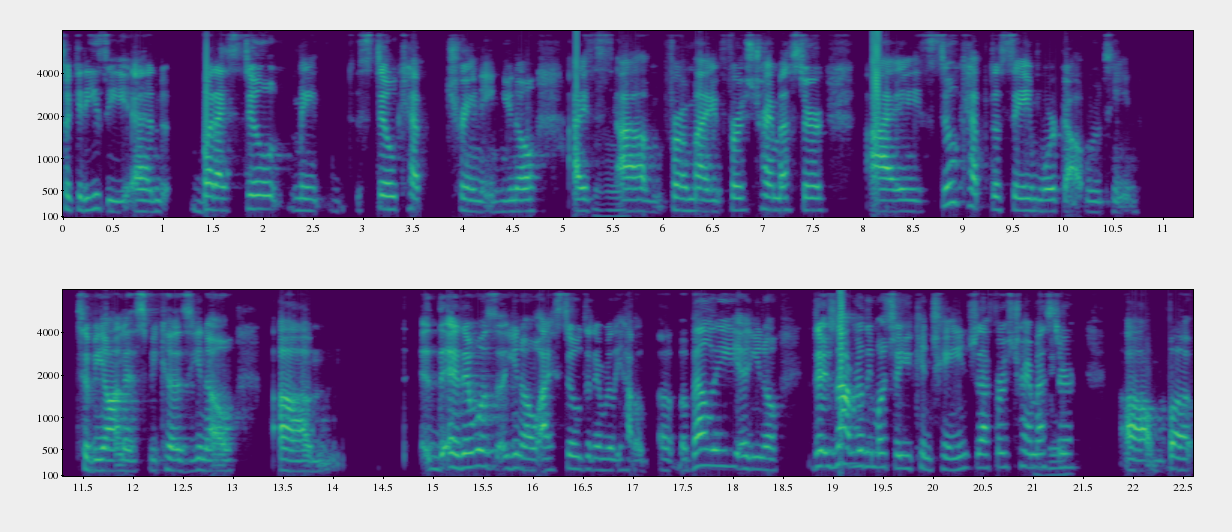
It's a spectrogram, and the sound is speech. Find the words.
took it easy. And but I still made, still kept training. You know, I mm-hmm. um, for my first trimester, I still kept the same workout routine. To be honest, because you know, um, there was you know i still didn't really have a, a, belly and you know there's not really much that you can change that first trimester mm-hmm. um, but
